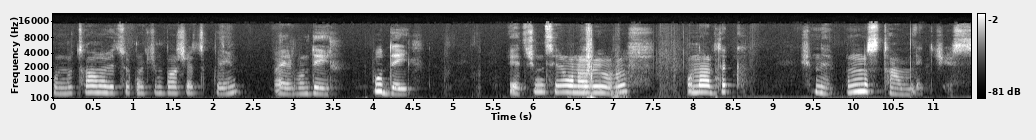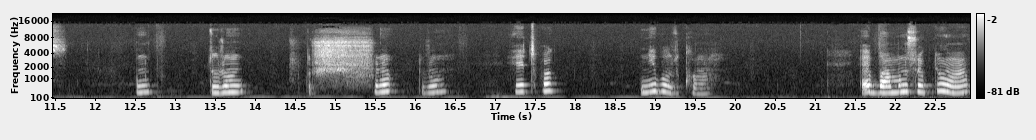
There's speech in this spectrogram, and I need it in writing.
Bunu tamam evet sökmek için parçaya tıklayın. Hayır bu değil. Bu değil. Evet şimdi seni onarıyoruz. Onardık. Şimdi bunu nasıl tamir edeceğiz? Bunu durum dur, şunu durum evet bak niye bozuk ama e ben bunu söktüm ama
